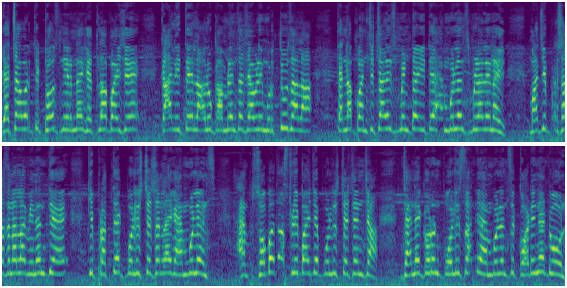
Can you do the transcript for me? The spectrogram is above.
याच्यावरती ठोस निर्णय घेतला पाहिजे. काल इथे लालू कांबळेंचा ज्यावेळी मृत्यू झाला त्यांना पंचेचाळीस मिनटं इथे ॲम्ब्युलन्स मिळाले नाही. माझी प्रशासनाला विनंती आहे की प्रत्येक पोलीस स्टेशनला एक ॲम्ब्युलन्स सोबत असली पाहिजे पोलीस स्टेशनच्या जेणेकरून पोलीस आणि ॲम्ब्युलन्सचं कॉर्डिनेट होऊन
